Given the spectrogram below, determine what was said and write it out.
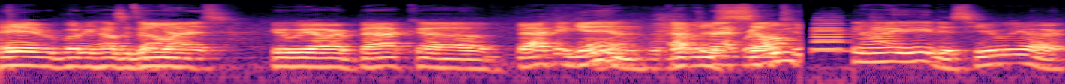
Hey everybody, how's it What's up, going? guys? Here we are back, uh, back again Yeah, after back, some hiatus. Here we are,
